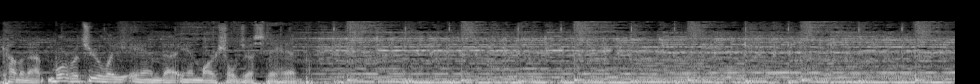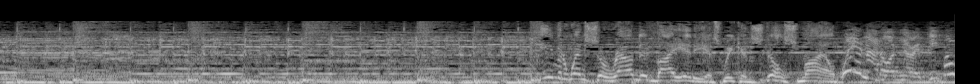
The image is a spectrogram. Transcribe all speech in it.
coming up. More with Julie and uh, and Marshall just ahead. Even when surrounded by idiots, we can still smile. We're not ordinary people.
